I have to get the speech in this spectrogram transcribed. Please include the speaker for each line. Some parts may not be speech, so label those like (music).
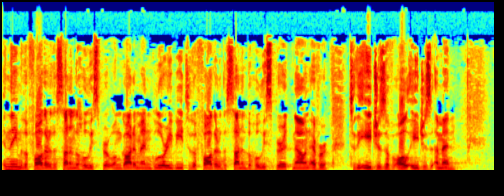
Speaker 1: In the name of the Father, the Son, and the Holy Spirit, one God, Amen. Glory be to the Father, the Son, and the Holy Spirit, now and ever, to the ages of all ages. Amen.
